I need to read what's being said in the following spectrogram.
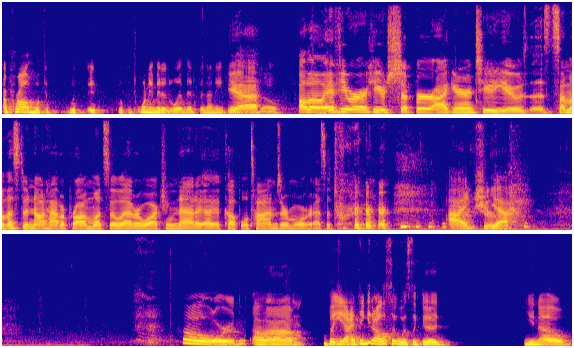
a problem with the with it with the twenty minute limit than anything. Yeah. So Although, if you were a huge shipper, I guarantee you, uh, some of us did not have a problem whatsoever watching that a, a couple times or more, as a tour. I, I'm sure. Yeah. oh lord. Um. But yeah, I think it also was a good, you know,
